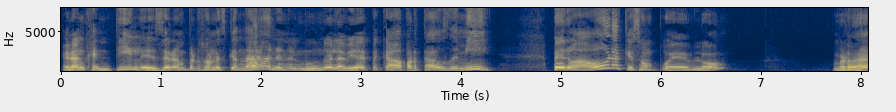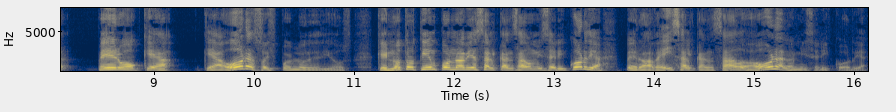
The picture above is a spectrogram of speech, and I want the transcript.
Eran gentiles, eran personas que andaban en el mundo en la vida de pecado apartados de mí. Pero ahora que son pueblo, ¿verdad? Pero que, que ahora sois pueblo de Dios, que en otro tiempo no habías alcanzado misericordia, pero habéis alcanzado ahora la misericordia.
